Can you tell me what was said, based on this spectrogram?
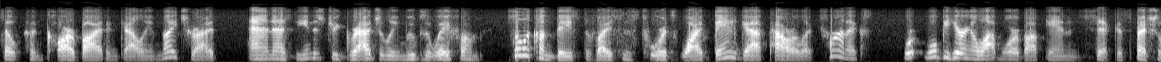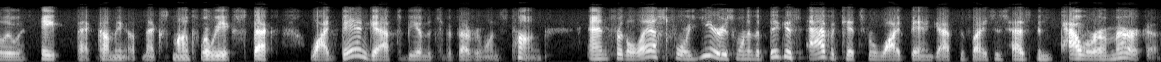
silicon carbide and gallium nitride, and as the industry gradually moves away from silicon based devices towards wide bandgap power electronics, we will be hearing a lot more about GaN and SiC, especially with APEC coming up next month, where we expect wide bandgap to be on the tip of everyone's tongue. And for the last four years, one of the biggest advocates for wide bandgap devices has been Power America,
